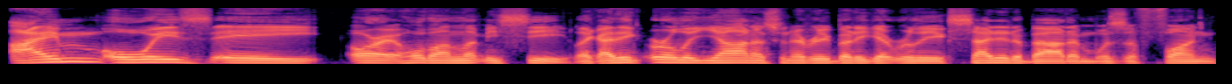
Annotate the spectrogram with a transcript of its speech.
I'm always a all right, hold on, let me see. Like I think early Giannis, when everybody get really excited about him, was a fun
